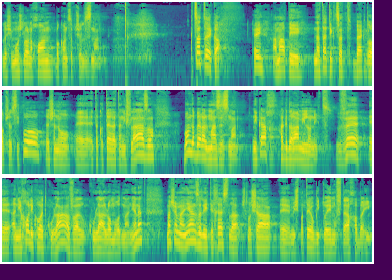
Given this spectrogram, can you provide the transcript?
לשימוש לא נכון בקונספט של זמן. קצת רקע, אוקיי? Okay? אמרתי, נתתי קצת backdrop של סיפור, יש לנו uh, את הכותרת הנפלאה הזו, בואו נדבר על מה זה זמן. ניקח הגדרה מילונית, ואני יכול לקרוא את כולה, אבל כולה לא מאוד מעניינת. מה שמעניין זה להתייחס לשלושה אה, משפטי או ביטויי מפתח הבאים.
